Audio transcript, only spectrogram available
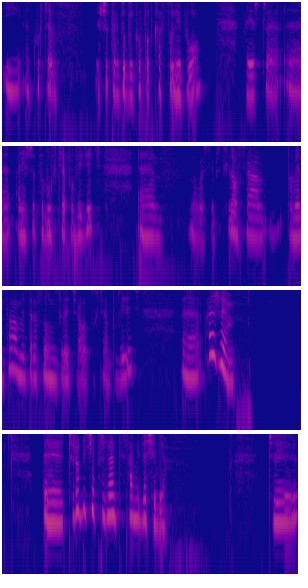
I e, kurczę, jeszcze tak długiego podcastu nie było. A jeszcze, a jeszcze co bym chciała powiedzieć? No właśnie, przed chwilą chciałam, pamiętałam i teraz mi wyleciało, co chciałam powiedzieć. A już wiem. Czy robicie prezenty sami dla siebie? Czy,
